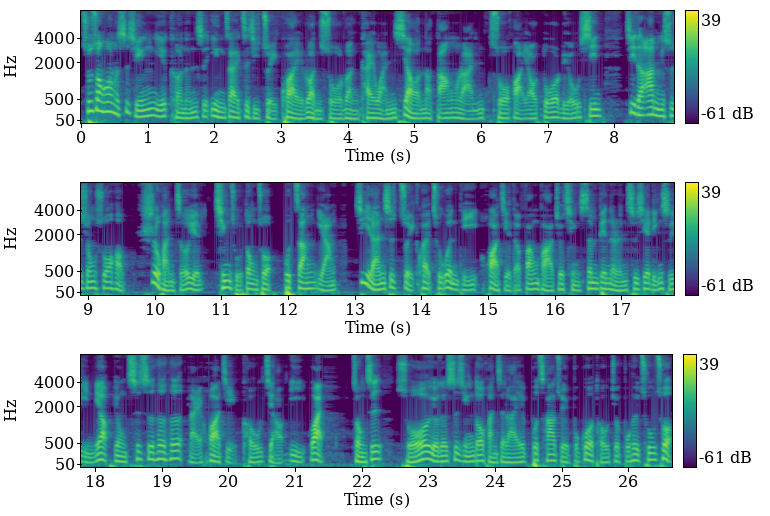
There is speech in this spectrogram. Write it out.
出状况的事情也可能是印在自己嘴快、乱说、乱开玩笑。那当然，说话要多留心。记得阿明师兄说：“哈，事缓则圆，清楚动作不张扬。既然是嘴快出问题，化解的方法就请身边的人吃些零食饮料，用吃吃喝喝来化解口角意外。总之。”所有的事情都缓着来，不插嘴不过头，就不会出错。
